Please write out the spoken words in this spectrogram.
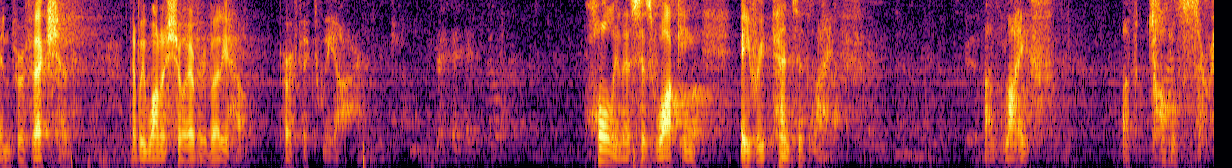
in perfection, that we want to show everybody how perfect we are. Holiness is walking a repentant life a life of total surrender.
